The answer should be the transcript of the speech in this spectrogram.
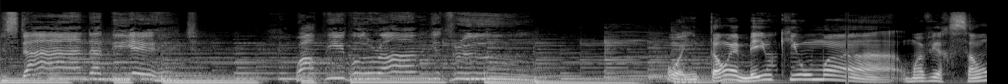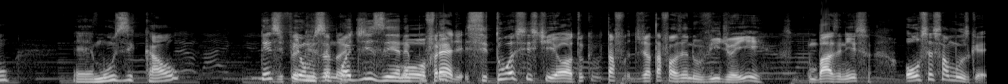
You stand at the edge while people run you through. Pô, então é meio que uma, uma versão é, musical desse De filme, você pode dizer, né? Ô, Porque- Fred, se tu assistir, ó, tu que tá- já tá fazendo o vídeo aí, com base nisso, ouça essa música.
